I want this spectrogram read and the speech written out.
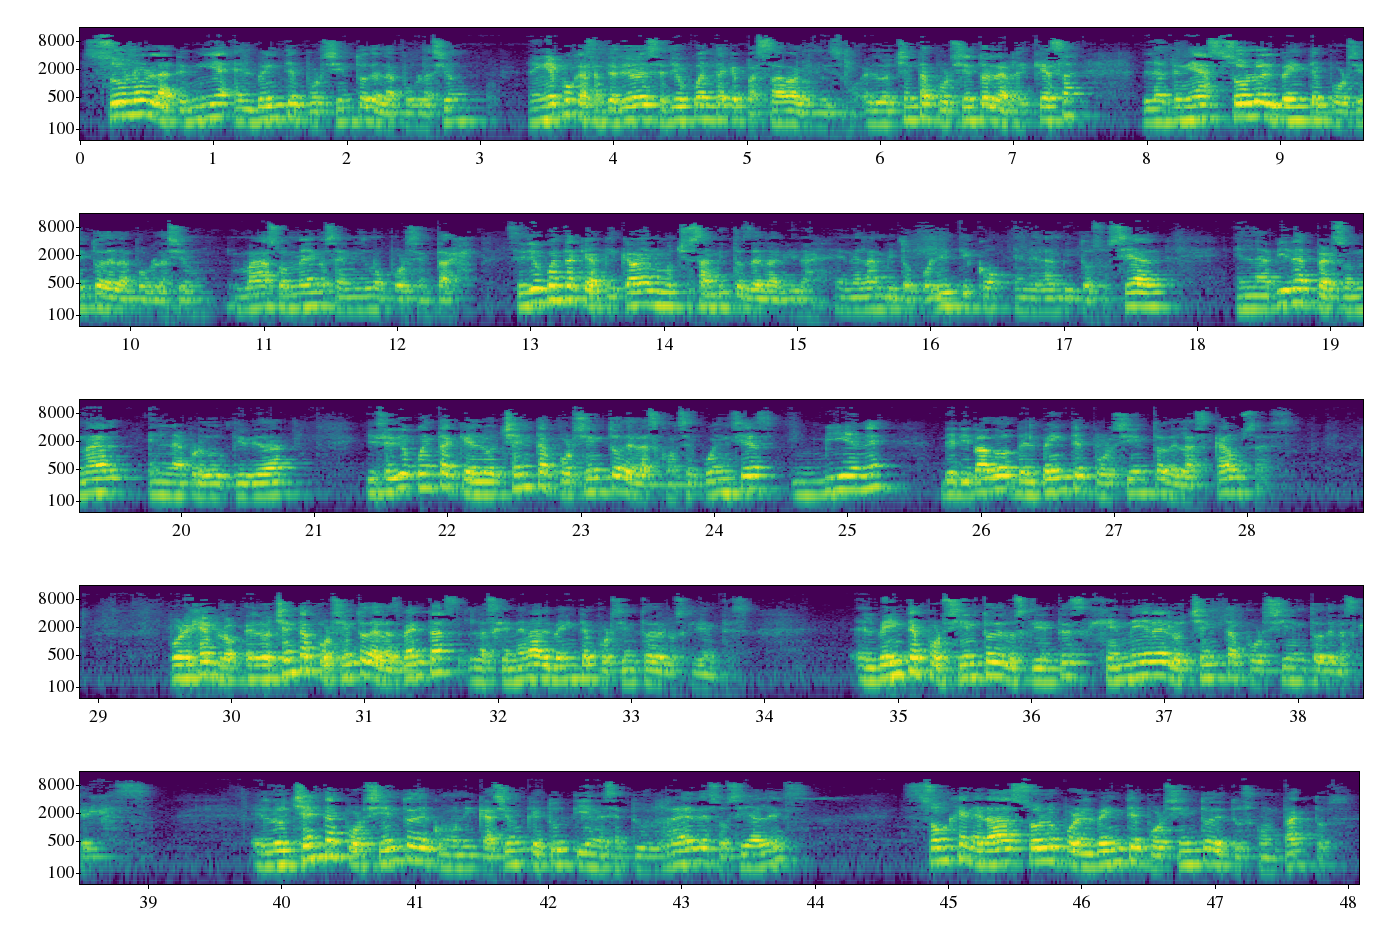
solo la tenía el 20% de la población. En épocas anteriores se dio cuenta que pasaba lo mismo. El 80% de la riqueza la tenía solo el 20% de la población, más o menos el mismo porcentaje. Se dio cuenta que aplicaba en muchos ámbitos de la vida, en el ámbito político, en el ámbito social, en la vida personal, en la productividad. Y se dio cuenta que el 80% de las consecuencias viene derivado del 20% de las causas. Por ejemplo, el 80% de las ventas las genera el 20% de los clientes el 20% de los clientes genera el 80% de las quejas. El 80% de comunicación que tú tienes en tus redes sociales son generadas solo por el 20% de tus contactos.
